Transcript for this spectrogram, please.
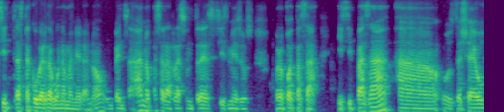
sí està cobert d'alguna manera, no? Un pensa, ah, no passarà res, són 3-6 mesos, però pot passar. I si passa, uh, us deixeu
